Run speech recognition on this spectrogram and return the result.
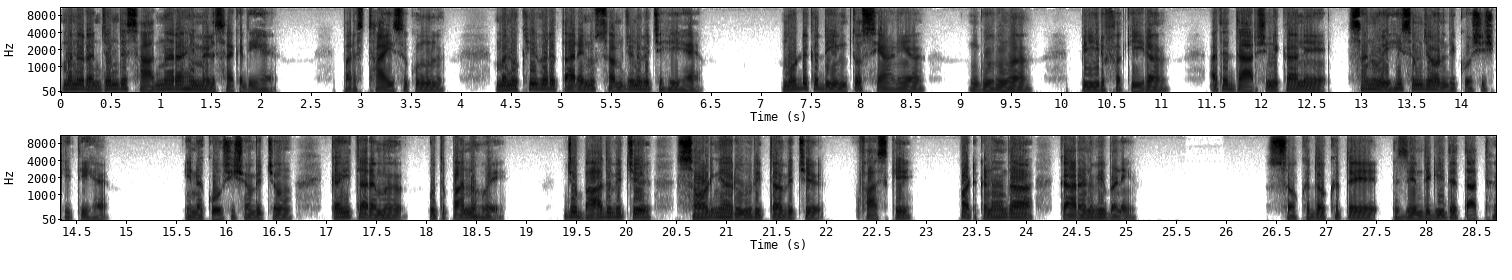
ਮਨੋਰੰਜਨ ਦੇ ਸਾਧਨਾਂ ਰਾਹੀਂ ਮਿਲ ਸਕਦੀ ਹੈ, ਪਰ ਸਥਾਈ ਸਕੂਨ ਮਨੁੱਖੀ ਵਰਤਾਰੇ ਨੂੰ ਸਮਝਣ ਵਿੱਚ ਹੀ ਹੈ। ਮੁੱਢ ਕਦੀਮ ਤੋਂ ਸਿਆਣਿਆਂ, ਗੁਰੂਆਂ, ਪੀਰ ਫਕੀਰਾਂ ਅਤੇ ਦਾਰਸ਼ਨਿਕਾਂ ਨੇ ਸਾਨੂੰ ਇਹੀ ਸਮਝਾਉਣ ਦੀ ਕੋਸ਼ਿਸ਼ ਕੀਤੀ ਹੈ। ਇਹਨਾਂ ਕੋਸ਼ਿਸ਼ਾਂ ਵਿੱਚੋਂ ਕਈ ਧਰਮ ਉਤਪੰਨ ਹੋਏ, ਜੋ ਬਾਅਦ ਵਿੱਚ ਸੌੜੀਆਂ ਰੂਹ ਰੀਤਾਂ ਵਿੱਚ ਫਸ ਕੇ ਭਟਕਣਾ ਦਾ ਕਾਰਨ ਵੀ ਬਣੇ। ਸੁੱਖ ਦੁੱਖ ਤੇ ਜ਼ਿੰਦਗੀ ਦੇ ਤੱਥ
